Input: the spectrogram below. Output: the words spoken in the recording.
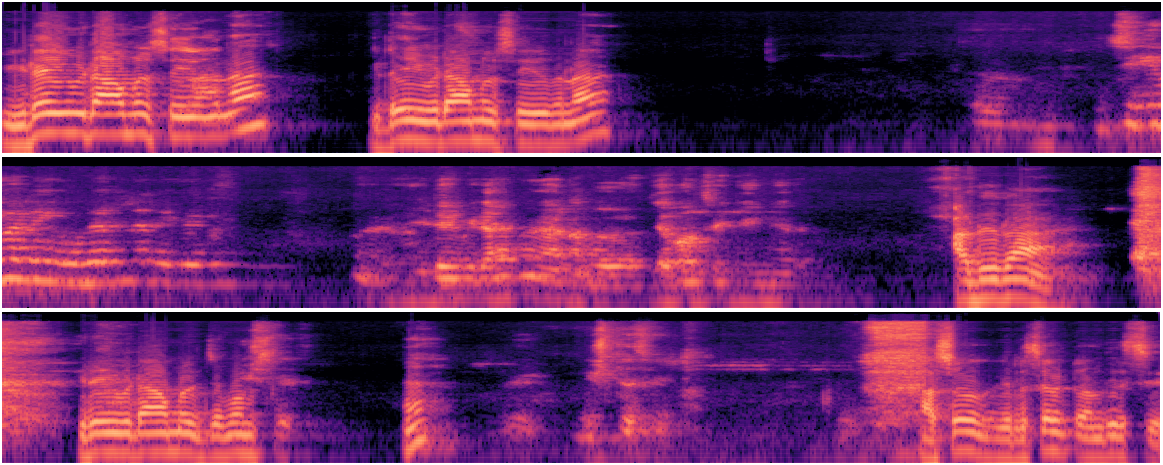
இடைவிடாமல் செய்வதுனா இடைவிடாமல் செய்வதுனா? ஜீவனை உணர்ந்த நிலையில். இடைவிடாம நம்ம ஜெபம் செஞ்சீங்க அதுதான். இடைவிடாமல் ஜெபம் அசோக் ரிசல்ட் வந்துருச்சு.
